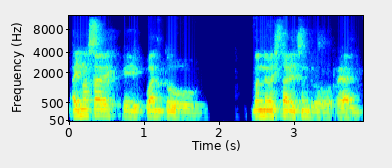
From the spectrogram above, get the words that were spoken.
ahí no sabes que cuánto, dónde va a estar el centro real.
